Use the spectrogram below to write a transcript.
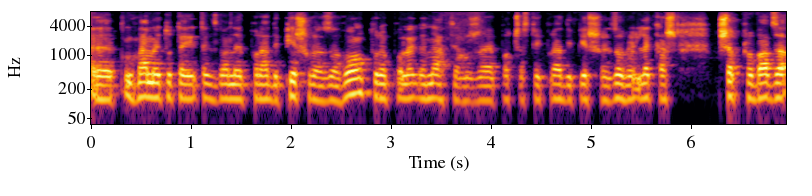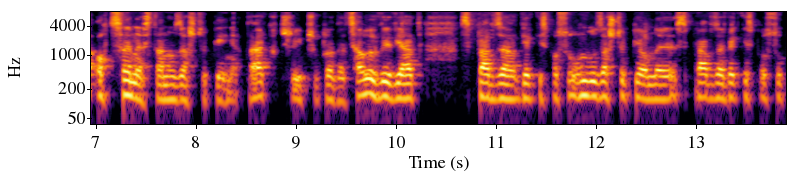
E, mamy tutaj tak zwane porady pierwszorazową, która polega na tym, że podczas tej porady pierwszorazowej lekarz przeprowadza ocenę stanu zaszczepienia, tak? czyli przeprowadza cały wywiad, sprawdza w jaki sposób on był zaszczepiony, sprawdza w jaki sposób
